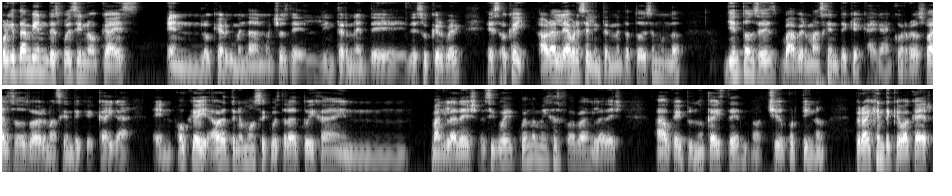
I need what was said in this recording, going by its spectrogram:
Porque también después si no caes en lo que argumentaban muchos del Internet de, Zuckerberg, es, ok, ahora le abres el Internet a todo ese mundo y entonces va a haber más gente que caiga en correos falsos, va a haber más gente que caiga en, ok, ahora tenemos secuestrada a tu hija en Bangladesh. Así, güey, ¿cuándo mi hija se fue a Bangladesh? Ah, ok, pues no caíste, no, chido por ti, ¿no? Pero hay gente que va a caer.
